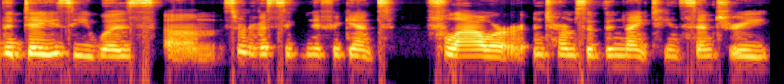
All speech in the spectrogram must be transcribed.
the daisy was um, sort of a significant flower in terms of the 19th century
